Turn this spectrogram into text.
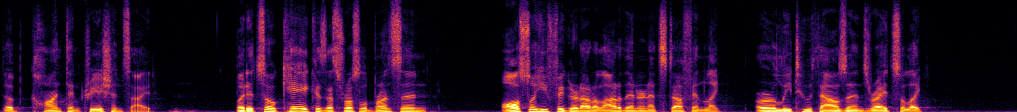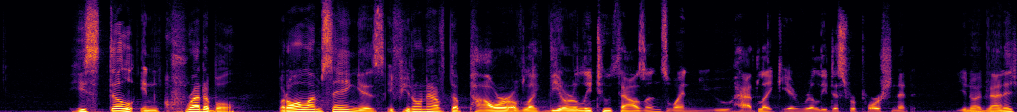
the content creation side. Mm-hmm. But it's okay because that's Russell Brunson. Also, he figured out a lot of the internet stuff in like early 2000s, right? So like he's still incredible. But all I'm saying is, if you don't have the power of like the early 2000s when you had like a really disproportionate, you know, advantage,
